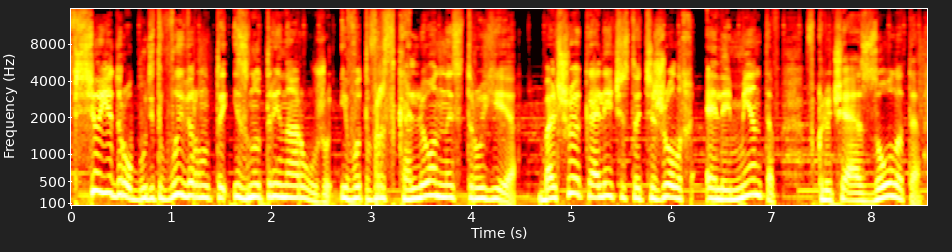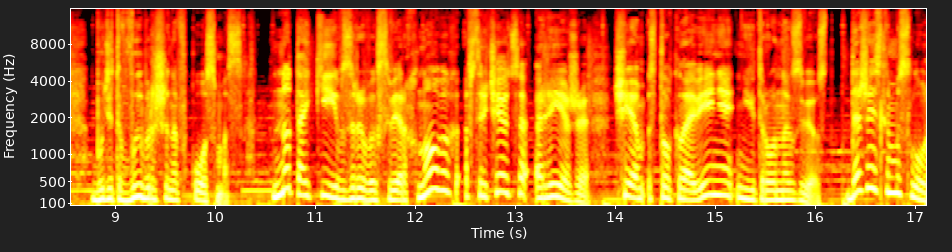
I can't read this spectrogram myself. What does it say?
все ядро будет вывернуто изнутри наружу. И вот в раскаленной струе большое количество тяжелых элементов, включая золото, будет выброшено в космос. Но такие взрывы сверхновых встречаются реже, чем столкновение нейтронных звезд. Даже если мы сложим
